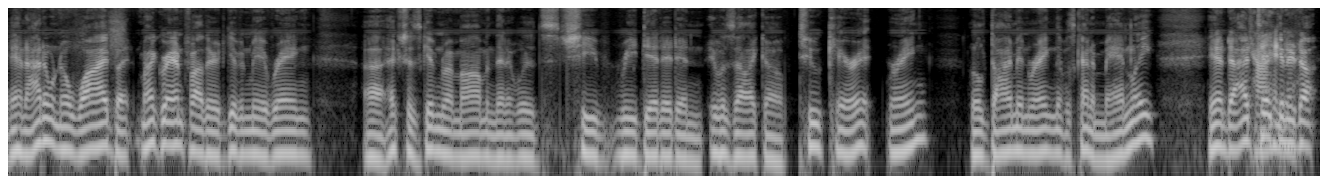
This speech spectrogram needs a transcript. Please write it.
and I don't know why, but my grandfather had given me a ring. Uh, actually, it was given to my mom, and then it was she redid it, and it was uh, like a two carat ring, little diamond ring that was kind of manly, and I'd taken Kinda. it up.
